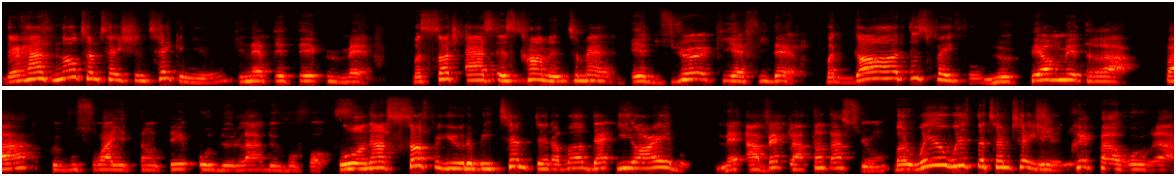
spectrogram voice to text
There hath no temptation taken you, qui n'ait été humaine. but such as is common to man. Et Dieu qui est fidèle But God is faithful, ne permettra pas que vous soyez tentés au-delà de vos forces. who will not suffer you to be tempted above that ye are able, Mais avec la tentation, but will with the il temptation préparera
